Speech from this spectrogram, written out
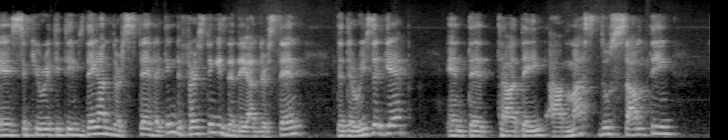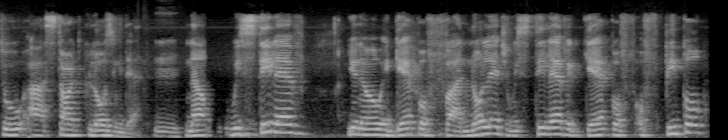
uh, security teams. They understand. I think the first thing is that they understand that there is a gap and that uh, they uh, must do something to uh, start closing that. Mm. Now, we still have, you know, a gap of uh, knowledge. We still have a gap of, of people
